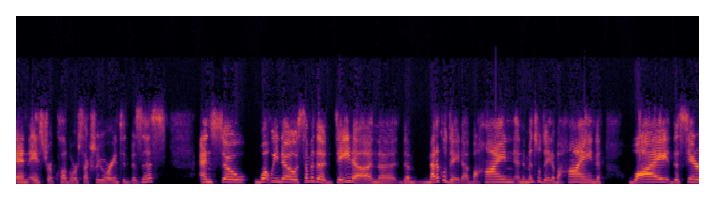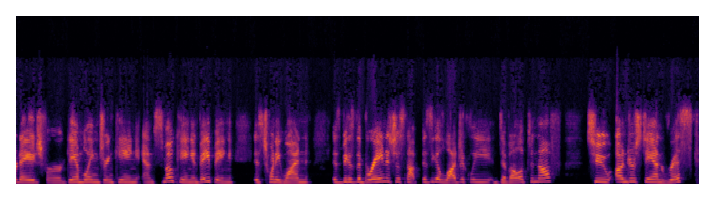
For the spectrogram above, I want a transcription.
in a strip club or sexually oriented business. And so what we know, some of the data and the the medical data behind and the mental data behind why the standard age for gambling, drinking, and smoking and vaping is 21 is because the brain is just not physiologically developed enough to understand risk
